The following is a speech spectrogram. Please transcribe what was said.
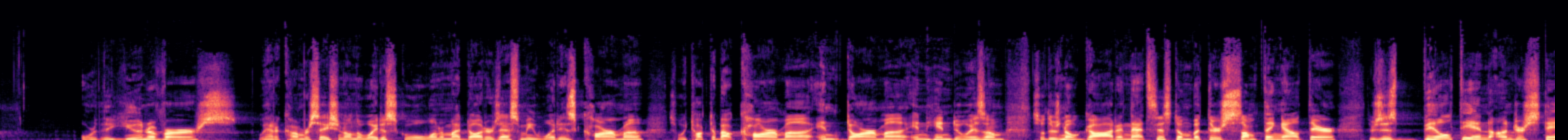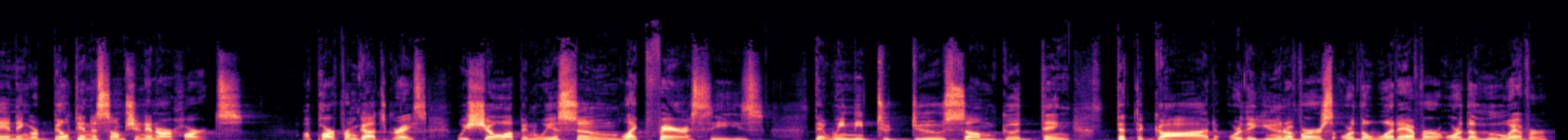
or the universe we had a conversation on the way to school. One of my daughters asked me, What is karma? So we talked about karma and dharma in Hinduism. So there's no God in that system, but there's something out there. There's this built in understanding or built in assumption in our hearts. Apart from God's grace, we show up and we assume, like Pharisees, that we need to do some good thing. That the God or the universe or the whatever or the whoever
